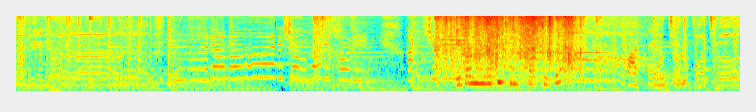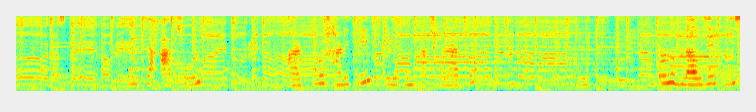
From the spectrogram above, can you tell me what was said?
মহিমা। এটা আমি নিয়েছি ফ্লিপকার্ট থেকে পাটটা এরকম। হচ্ছে আঁচল। আর পুরো শাড়িতেই এরকম কাজ করা আছে। এটা হলো ব্লাউজের পিস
